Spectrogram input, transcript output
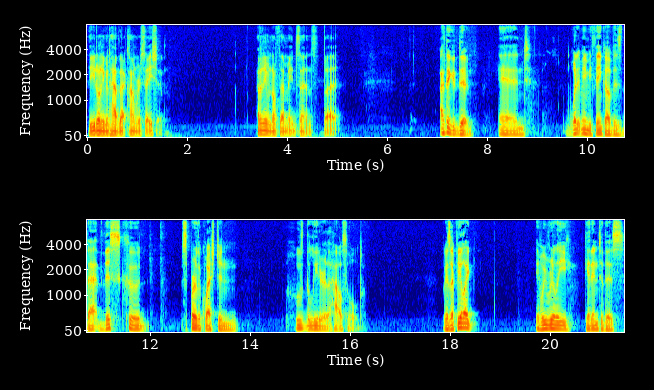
that you don't even have that conversation. I don't even know if that made sense, but I think it did. And what it made me think of is that this could spur the question who's the leader of the household? Because I feel like if we really get into this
